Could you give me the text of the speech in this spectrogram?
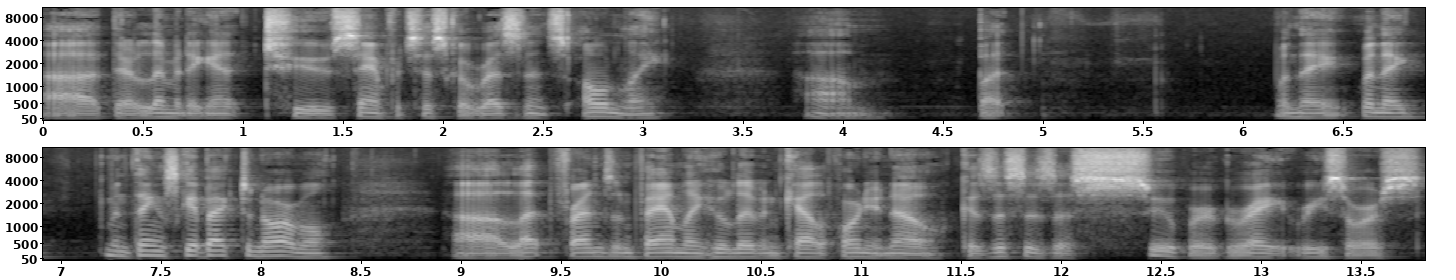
uh, they're limiting it to San Francisco residents only. Um, but when they when they when things get back to normal, uh, let friends and family who live in California know because this is a super great resource.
